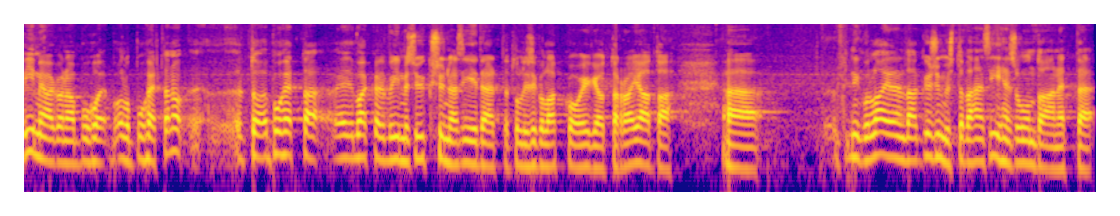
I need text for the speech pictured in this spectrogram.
Viime aikoina on puhe, ollut puhetta, no, to, puhetta vaikka viime syksynä siitä, että tulisiko lakko-oikeutta rajata. Niin kuin laajennetaan kysymystä vähän siihen suuntaan, että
